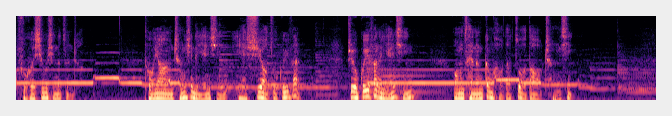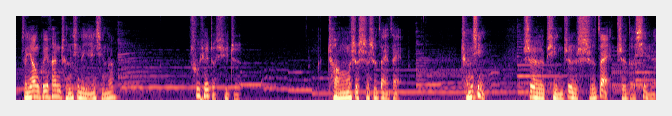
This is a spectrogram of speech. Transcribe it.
符合修行的准则。同样，诚信的言行也需要做规范。只有规范的言行，我们才能更好的做到诚信。怎样规范诚信的言行呢？初学者须知，诚是实实在在，诚信是品质实在，值得信任。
